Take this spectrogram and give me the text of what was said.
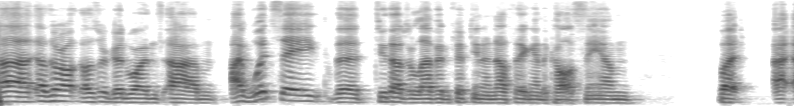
Uh, those are all, those are good ones. Um, I would say the 2011 15 to nothing in the Coliseum, but I,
